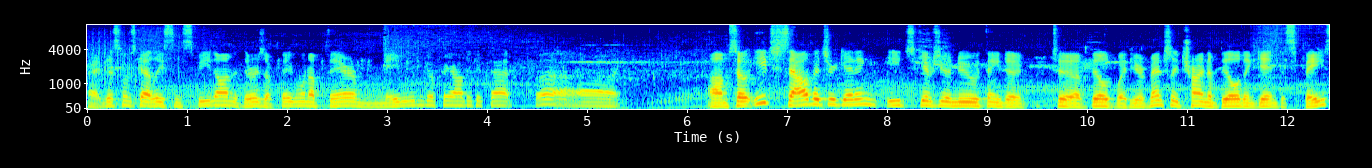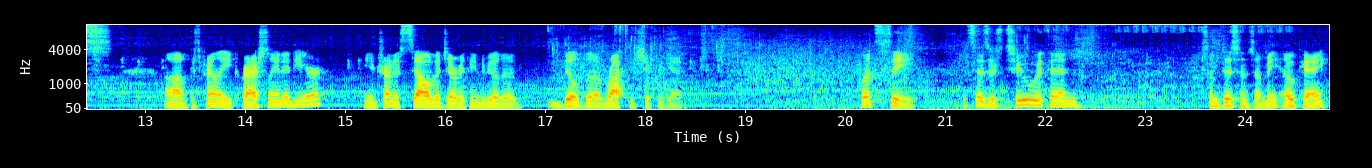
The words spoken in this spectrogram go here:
Alright, this one's got at least some speed on it. There's a big one up there. Maybe we can go figure out how to get that. But... Um, so each salvage you're getting, each gives you a new thing to, to build with. You're eventually trying to build and get into space. Because um, apparently you crash landed here. And you're trying to salvage everything to be able to build the rocket ship again. Let's see. It says there's two within some distance of me. Okay.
